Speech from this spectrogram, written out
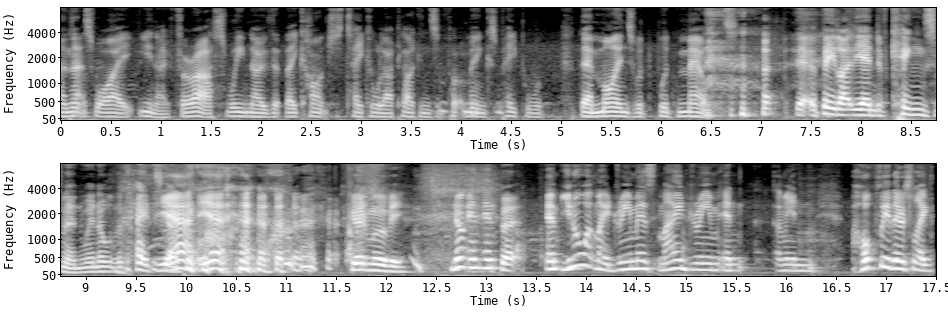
and that's why you know for us we know that they can't just take all our plugins and put them in because people would their minds would would melt. It would be like the end of kingsman when all the heads yeah yeah. Good movie. No and, and but and you know what my dream is? My dream and i mean hopefully there's like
